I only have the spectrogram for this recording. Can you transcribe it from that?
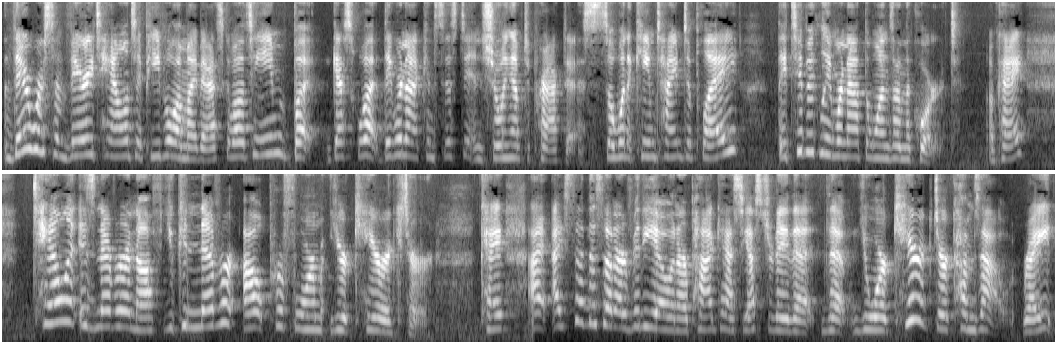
There were some very talented people on my basketball team, but guess what? They were not consistent in showing up to practice. So when it came time to play, they typically were not the ones on the court. Okay? Talent is never enough. You can never outperform your character. Okay? I, I said this on our video and our podcast yesterday that, that your character comes out, right?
